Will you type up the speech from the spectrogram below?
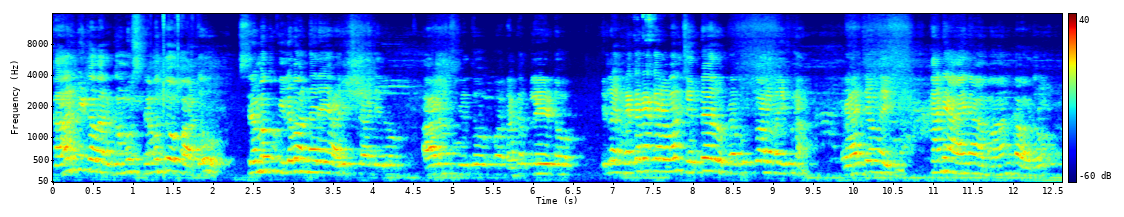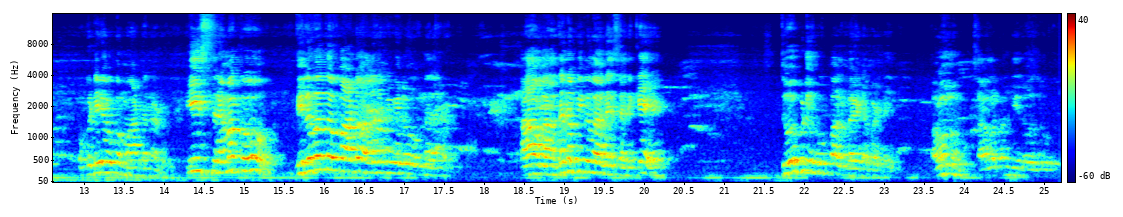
కార్మిక వర్గము శ్రమతో పాటు శ్రమకు విలువ అన్నారే అరిస్టాటిల్ ఆడమ్ స్మిత్ రక ప్లేటో ఇలా రకరకాల వాళ్ళు చెప్పారు ప్రభుత్వాల వైపున రాజ్యం వైపున. కానీ ఆయన మహానుభావుడు ఒకటే ఒక మాట అన్నాడు. ఈ శ్రమకు విలువతో పాటు అదనపు విలువ ఉన్నదన్నాడు. ఆ అదనపు విలువ అనేసరికి దోపిడీ రూపాలు బయటపడ్డాయి. అవును చాలా మంది ఈరోజు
